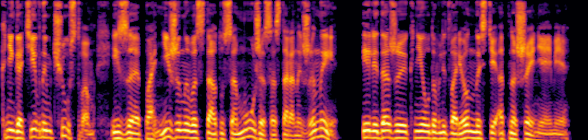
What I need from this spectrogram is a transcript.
к негативным чувствам из-за пониженного статуса мужа со стороны жены или даже к неудовлетворенности отношениями.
